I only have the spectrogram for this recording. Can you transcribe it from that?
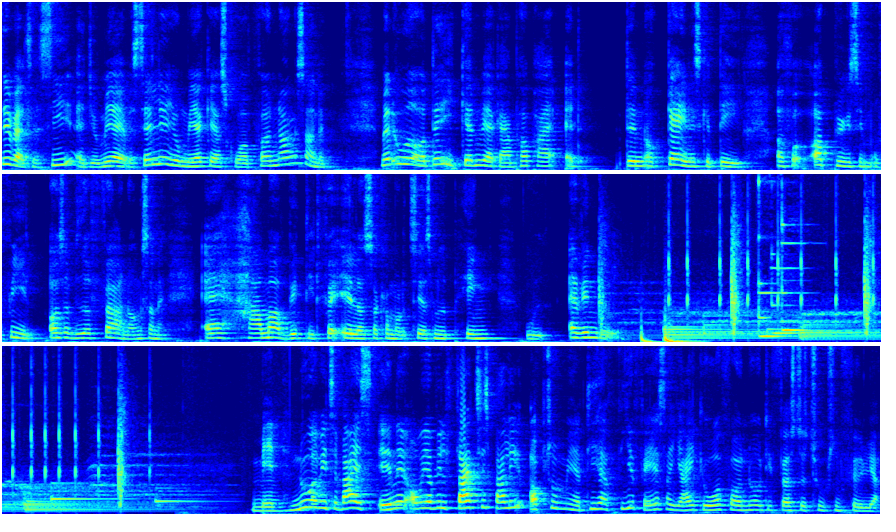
Det vil altså sige, at jo mere jeg vil sælge, jo mere kan jeg skrue op for annoncerne. Men udover det igen vil jeg gerne påpege, at den organiske del, at få opbygget sin profil osv. før annoncerne, er hammer vigtigt, for ellers så kommer du til at smide penge ud af vinduet. Men nu er vi til vejs ende, og jeg vil faktisk bare lige opsummere de her fire faser, jeg gjorde for at nå de første 1000 følgere.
